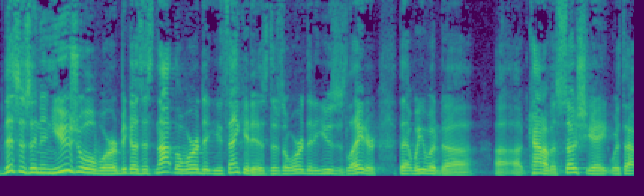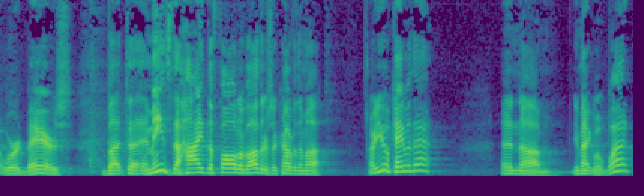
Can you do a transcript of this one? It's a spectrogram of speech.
this is an unusual word because it's not the word that you think it is. There's a word that he uses later that we would uh, uh, uh kind of associate with that word bears but uh, it means to hide the fault of others or cover them up. Are you okay with that? And um, you might go, what?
